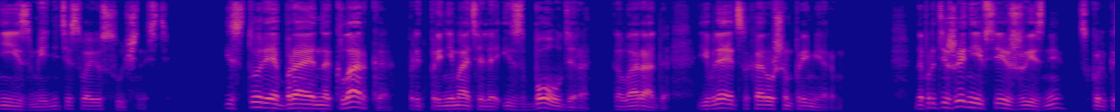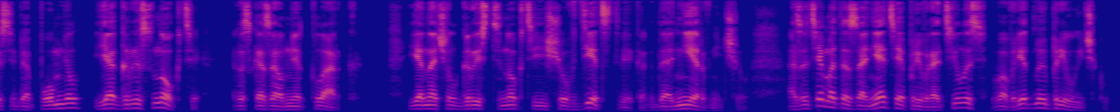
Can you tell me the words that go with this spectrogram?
не измените свою сущность. История Брайана Кларка, предпринимателя из Болдера, Колорадо, является хорошим примером. На протяжении всей жизни, сколько себя помнил, я грыз ногти, рассказал мне Кларк. Я начал грызть ногти еще в детстве, когда нервничал, а затем это занятие превратилось во вредную привычку.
